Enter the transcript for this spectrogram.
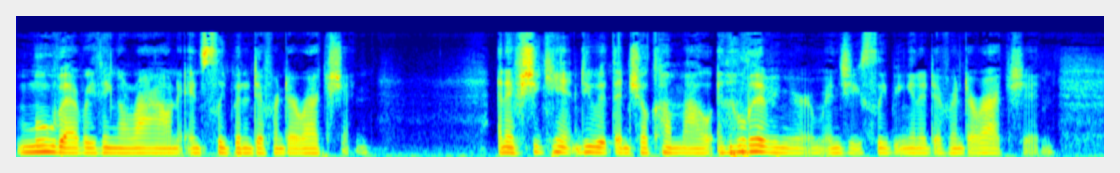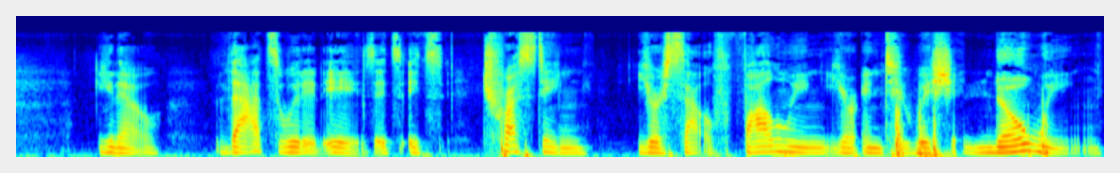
move everything around and sleep in a different direction. And if she can't do it, then she'll come out in the living room and she's sleeping in a different direction. You know, that's what it is. It's it's trusting yourself, following your intuition, knowing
